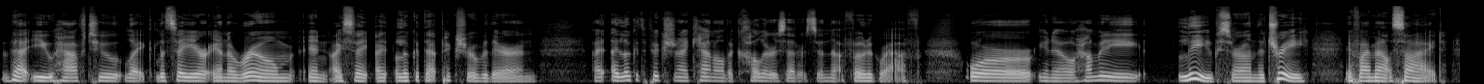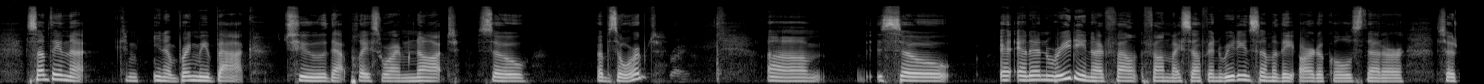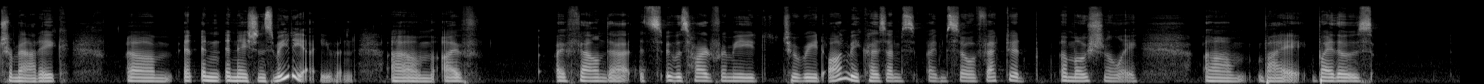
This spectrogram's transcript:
that you have to, like, let's say you're in a room and I say, I look at that picture over there and I, I look at the picture and I count all the colors that are in that photograph. Or, you know, how many leaves are on the tree if I'm outside. Something that can, you know, bring me back to that place where I'm not so absorbed. Right. Um, so, and in reading, I found found myself in reading some of the articles that are so traumatic, um, in, in, nations media even. Um, I've I found that it's it was hard for me to read on because I'm I'm so affected emotionally um, by by those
